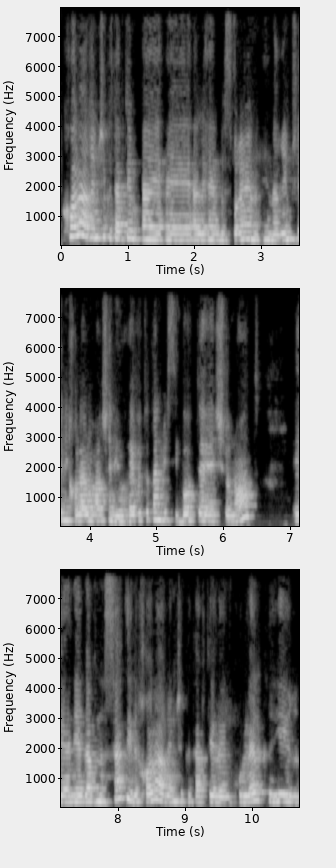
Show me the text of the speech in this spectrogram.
כל הערים שכתבתי אה, אה, עליהן בספרים הן ערים שאני יכולה לומר שאני אוהבת אותן מסיבות שונות. אני אגב נסעתי לכל הערים שכתבתי עליהן, כולל קהיר,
